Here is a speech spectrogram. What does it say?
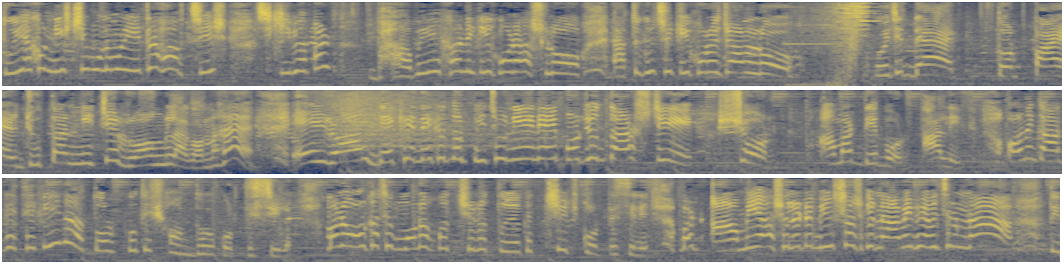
তুই এখন নিশ্চয়ই মনে মনে এটা ভাবছিস? কি ব্যাপার? ভাবি এখানে কি করে আসলো? এত কিছু কি করে জানলো? ওই যে দেখ, তোর পায়ের জুতার নিচে রং লাগানো হ্যাঁ? এই রং দেখে দেখে তোর পিছু নিয়ে নিয়ে পর্যন্ত আসছি। শোন আমার দেবর, আলিফ, অনেক আগে থেকেই না তোর প্রতি সন্দেহ করতেছিল। মানে ওর কাছে মনে হচ্ছিল তুই ওকে চিট করতেছিলি। বাট আমি আসলে এটা বিশ্বাস করি না, আমি ভেবেছিলাম, না, তুই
